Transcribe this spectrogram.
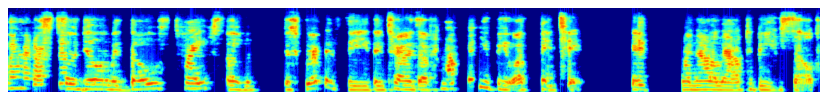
women are still dealing with those types of discrepancies in terms of how can you be authentic if you're not allowed to be yourself.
